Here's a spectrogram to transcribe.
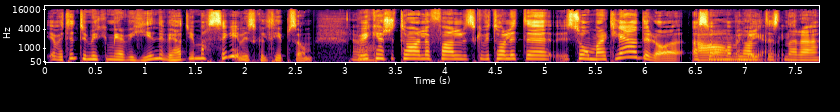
Jag vet inte hur mycket mer vi hinner. Vi hade ju massa grejer vi skulle tipsa om. Men Ja. vi kanske tar i alla fall, ska vi ta lite sommarkläder då? Alltså Ja, om man vill men ha lite sådana här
